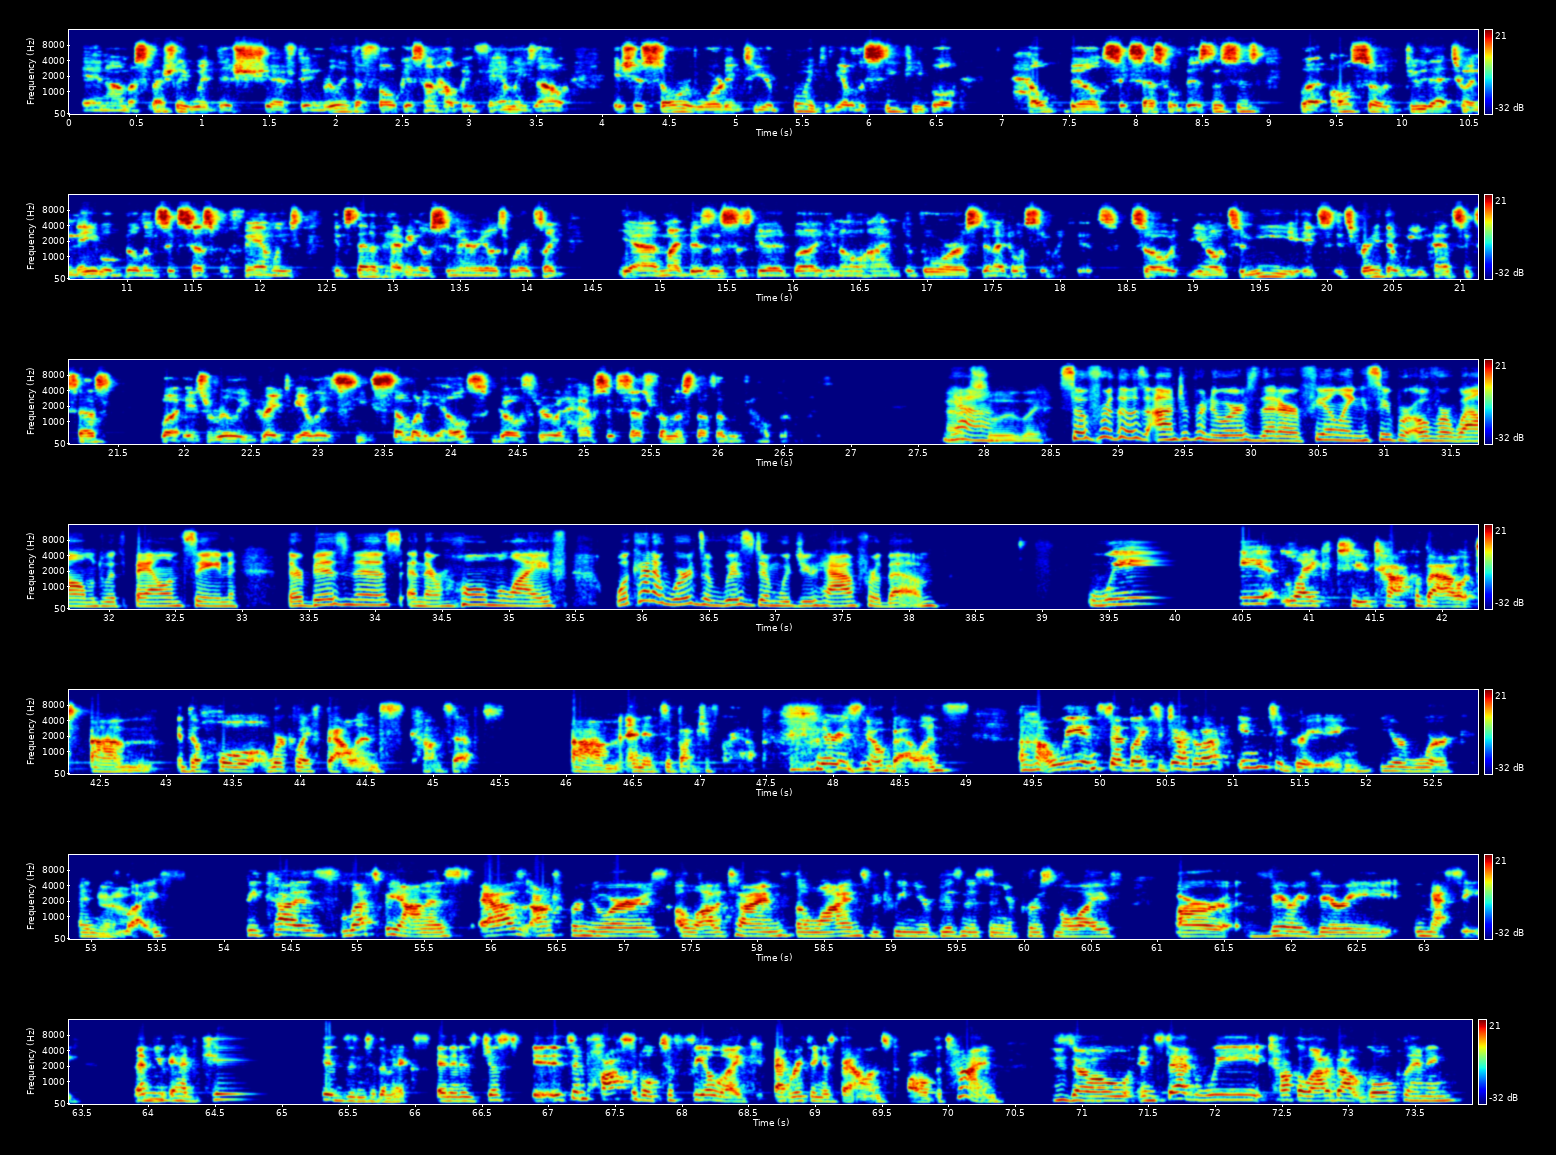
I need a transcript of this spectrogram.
And um, especially with this shift and really the focus on helping families out, it's just so rewarding to your point to be able to see people help build successful businesses, but also do that to enable building successful families instead of having those scenarios where it's like, yeah, my business is good, but you know, I'm divorced and I don't see my kids. So, you know, to me, it's it's great that we've had success, but it's really great to be able to see somebody else go through and have success from the stuff that we've helped them with. Yeah. Absolutely. So for those entrepreneurs that are feeling super overwhelmed with balancing their business and their home life, what kind of words of wisdom would you have for them? We like to talk about um, the whole work life balance concept. Um, and it's a bunch of crap. there is no balance. Uh, we instead like to talk about integrating your work and yeah. your life. Because let's be honest, as entrepreneurs, a lot of times the lines between your business and your personal life are very, very messy. Then mm-hmm. you add kids kids into the mix. And it is just it's impossible to feel like everything is balanced all the time. Mm-hmm. so instead we talk a lot about goal planning.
